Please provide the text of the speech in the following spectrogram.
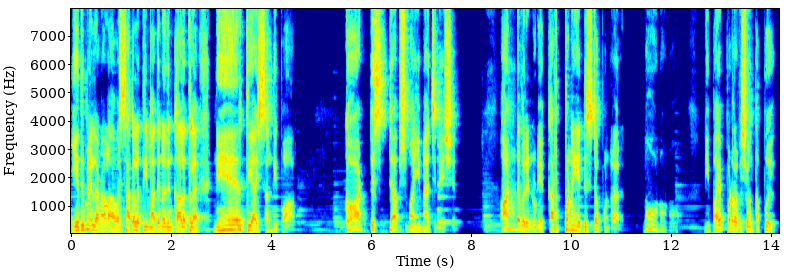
எதுவுமே இல்லைனாலும் அவர் சகலத்தையும் அதினதின் காலத்துல நேர்த்தியாய் சந்திப்பார். காட் டிஸ்டர்ப்ஸ் மை இமேஜினேஷன் ஆண்டவர் என்னுடைய கற்பனையை டிஸ்டர்ப் பண்றாரு. நோ நோ நோ நீ பயப்படுற விஷயம் தப்பு.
